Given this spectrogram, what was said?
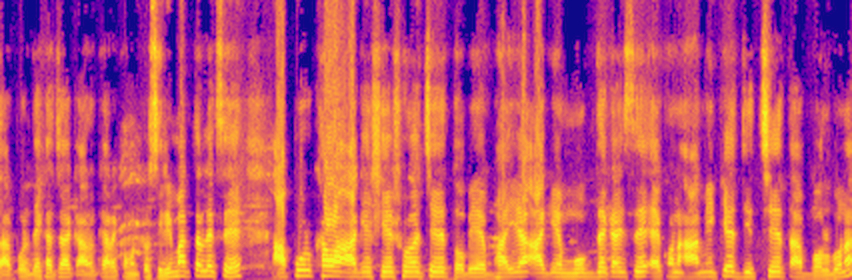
তারপর দেখা যাক আরও কারা কমেন্ট করছে। রিমার্কটা লেগছে আপুর খাওয়া আগে শেষ হয়েছে, তবে ভাইয়া আগে মুখ দেখাইছে, এখন আমি কে জিতছে তা বলব না।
